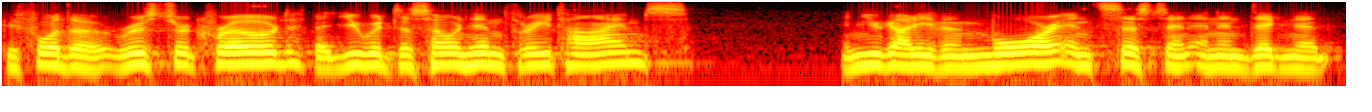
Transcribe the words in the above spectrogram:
before the rooster crowed, that you would disown him three times? And you got even more insistent and indignant.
